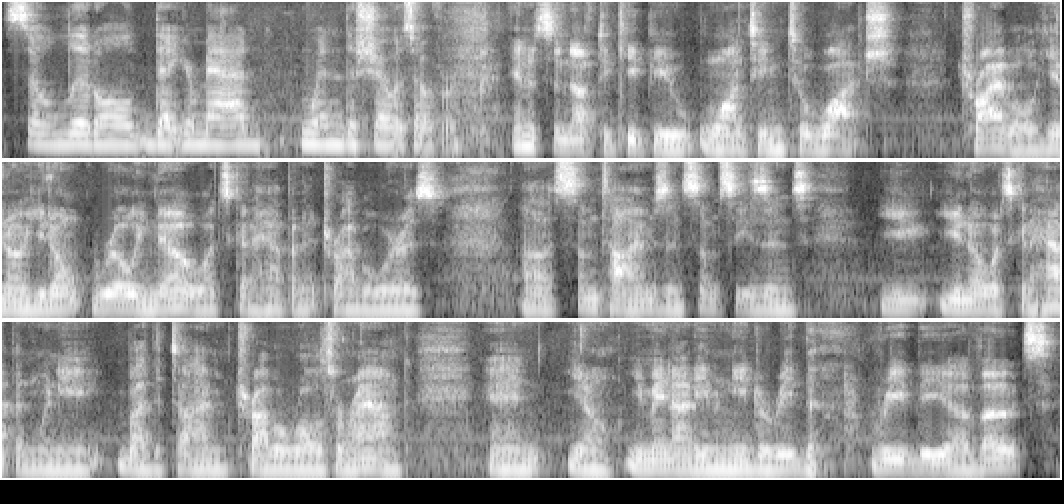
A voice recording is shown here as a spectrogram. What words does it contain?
so little that you're mad when the show is over. And it's enough to keep you wanting to watch tribal. You know, you don't really know what's going to happen at tribal, whereas uh, sometimes in some seasons, you you know what's going to happen when you by the time tribal rolls around, and you know you may not even need to read the read the uh, votes.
